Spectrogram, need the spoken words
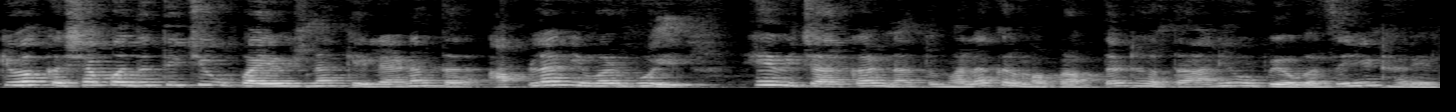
किंवा कशा पद्धतीची उपाययोजना केल्यानंतर आपला निवड होईल हे विचार करणं तुम्हाला क्रमप्राप्त ठरतं आणि उपयोगाचंही ठरेल.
